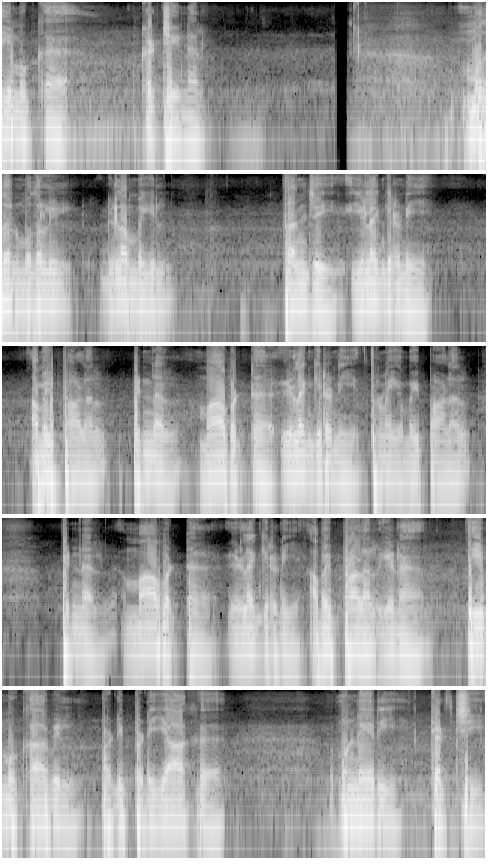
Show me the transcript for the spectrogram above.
திமுக கட்சியினர். முதன் முதலில் இளமையில் தஞ்சை இளைஞரணி அமைப்பாளர் பின்னர் மாவட்ட இளைஞரணி துணை அமைப்பாளர் பின்னர் மாவட்ட இளைஞரணி அமைப்பாளர் என திமுகவில் படிப்படியாக முன்னேறி கட்சி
